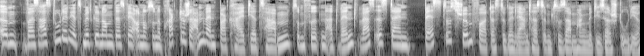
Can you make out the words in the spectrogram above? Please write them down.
Ähm, was hast du denn jetzt mitgenommen, dass wir auch noch so eine praktische Anwendbarkeit jetzt haben zum vierten Advent. Was ist dein bestes Schimpfwort, das du gelernt hast im Zusammenhang mit dieser Studie?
